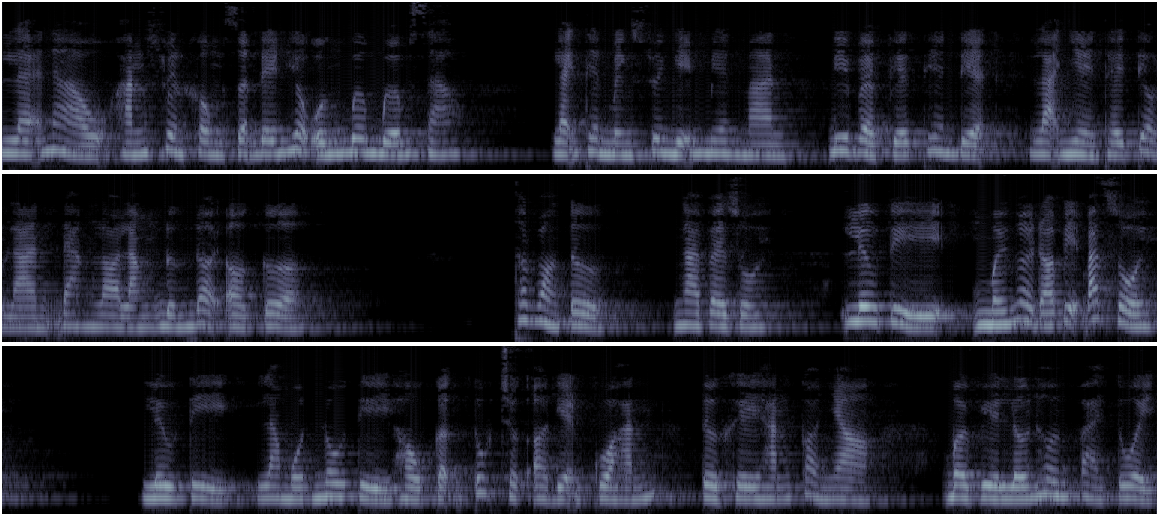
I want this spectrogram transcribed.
Lẽ nào hắn xuyên không dẫn đến hiệu ứng bơm bướm sao? Lãnh thiên minh suy nghĩ miên man, đi về phía thiên điện, lại nhìn thấy Tiểu Lan đang lo lắng đứng đợi ở cửa. Thất hoàng tử, ngài về rồi. Lưu tỷ, mấy người đó bị bắt rồi. Lưu tỷ là một nô tỳ hầu cận túc trực ở điện của hắn từ khi hắn còn nhỏ. Bởi vì lớn hơn vài tuổi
